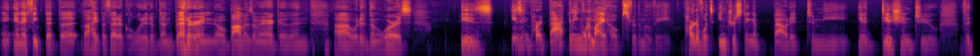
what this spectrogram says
and, and I think that the, the hypothetical would it have done better in Obama's America than uh, would have done worse is is in part that. I mean, one of my hopes for the movie. Part of what's interesting about it to me, in addition to the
